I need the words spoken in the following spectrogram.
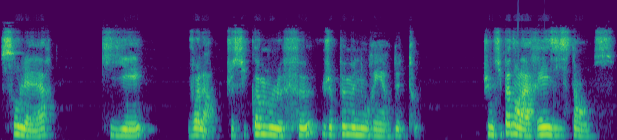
solaire qui est, voilà, je suis comme le feu, je peux me nourrir de tout. Je ne suis pas dans la résistance.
